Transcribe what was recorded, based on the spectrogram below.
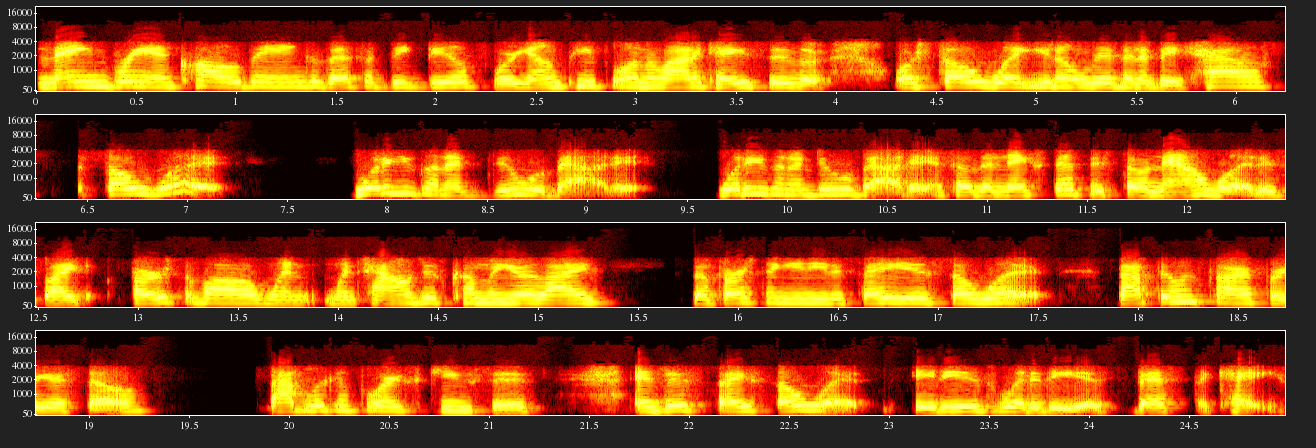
name brand clothing because that's a big deal for young people in a lot of cases. Or or so what? You don't live in a big house. So what? What are you to do about it? what are you to do about it? And so the next step is so now what? It's like first of all, when when challenges come in your life, the first thing you need to say is so what? Stop feeling sorry for yourself. Stop looking for excuses and just say so what? It is what it is. That's the case.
